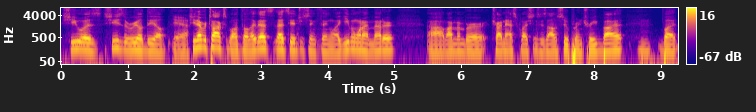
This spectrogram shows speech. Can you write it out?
she was she's the real deal. Yeah. She never talks about it, though. Like that's that's the interesting thing. Like even when I met her, um, I remember trying to ask questions because I was super intrigued by it. Mhm. But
